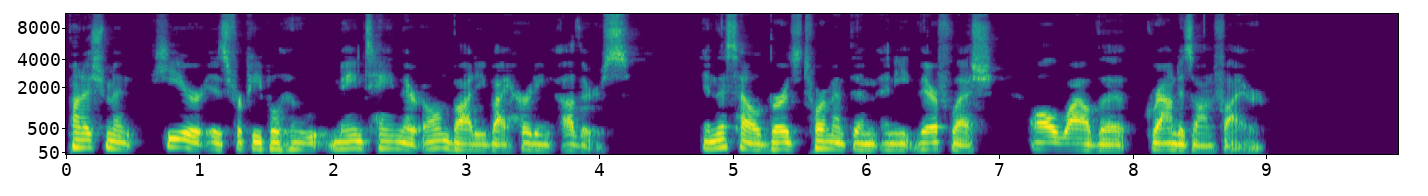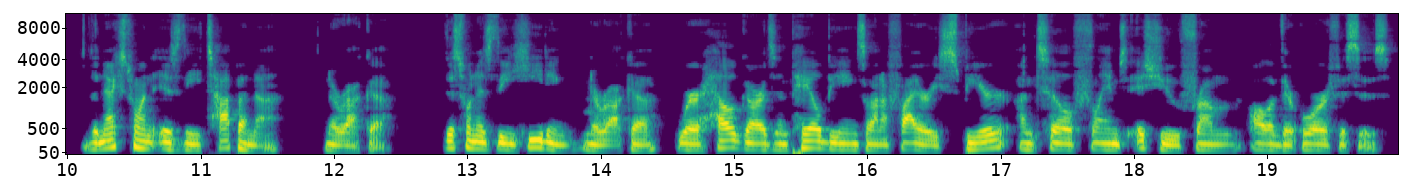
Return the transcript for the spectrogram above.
Punishment here is for people who maintain their own body by hurting others. In this hell, birds torment them and eat their flesh, all while the ground is on fire. The next one is the Tapana Naraka, this one is the heating Naraka, where hell guards impale beings on a fiery spear until flames issue from all of their orifices.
